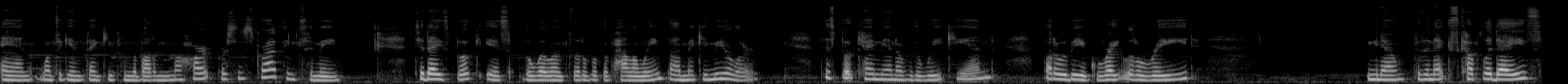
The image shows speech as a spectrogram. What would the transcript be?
And once again, thank you from the bottom of my heart for subscribing to me. Today's book is Llewellyn's Little Book of Halloween by Mickie Mueller. This book came in over the weekend. Thought it would be a great little read you know, for the next couple of days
